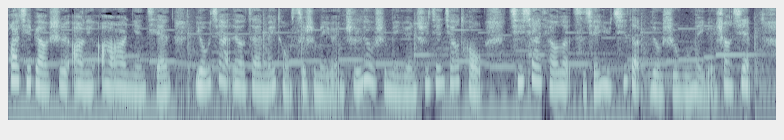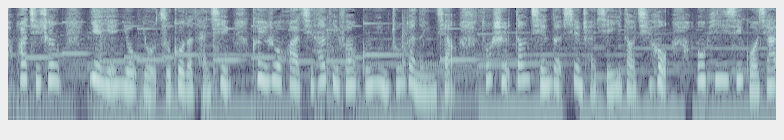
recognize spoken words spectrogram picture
花旗表示，二零二二年前油价料在每桶四十美元至六十美元之间交投，其下调了此前预期的六十五美元上限。花旗称，页岩油有足够的弹性，可以弱化其他地方供应中断的影响。同时，当前的限产协议到期后，OPEC 国家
